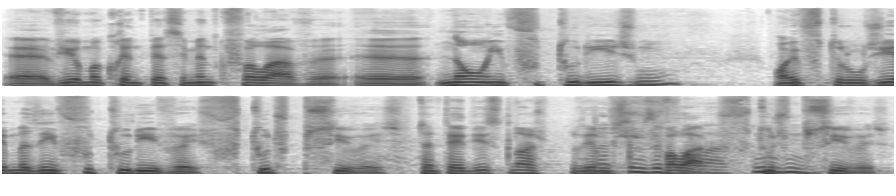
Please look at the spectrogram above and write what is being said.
Uh, havia uma corrente de pensamento que falava não em futurismo, ou em futurologia, mas em futuríveis, futuros possíveis. Portanto, é disso que nós podemos nós falar, falar, futuros uhum. possíveis.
